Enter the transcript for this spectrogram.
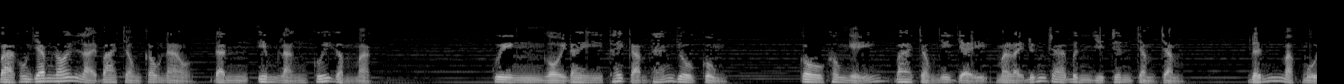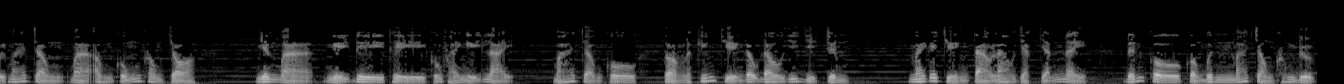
bà không dám nói lại ba chồng câu nào, đành im lặng cúi gầm mặt. Quyên ngồi đây thấy cảm thán vô cùng. Cô không nghĩ ba chồng như vậy mà lại đứng ra binh gì trên chầm chầm. Đến mặt mũi má chồng mà ông cũng không cho. Nhưng mà nghĩ đi thì cũng phải nghĩ lại. Má chồng cô toàn là kiếm chuyện đâu đâu với dì Trinh. Mấy cái chuyện tào lao giặt giảnh này, đến cô còn binh má chồng không được.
